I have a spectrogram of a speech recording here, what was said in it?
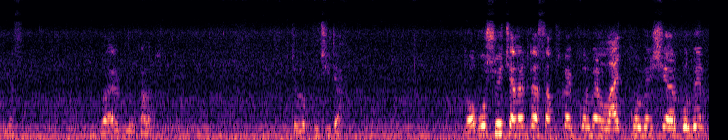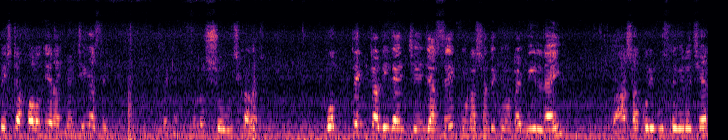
ঠিক আছে? রয়্যাল ব্লু কালার, এটা হলো কুচিটা। তো অবশ্যই চ্যানেলটা সাবস্ক্রাইব করবেন, লাইক করবেন, শেয়ার করবেন, পেজটা ফলো দিয়ে রাখবেন, ঠিক আছে? দেখেন হলো সবুজ কালার। প্রত্যেকটা ডিজাইন চেঞ্জ আছে, কোনোটার সাথে কোনোটা মিল নাই। তো আশা করি বুঝতে পেরেছেন।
